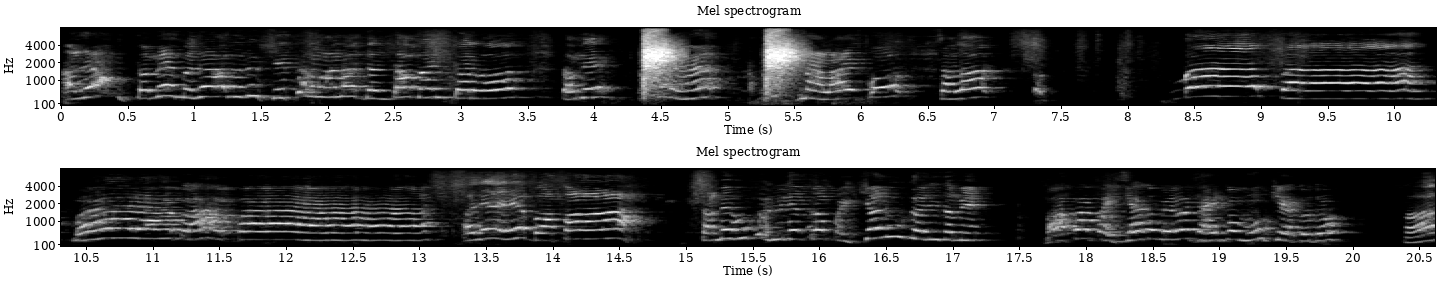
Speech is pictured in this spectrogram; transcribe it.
અલ્યા તમે મને આ બધું શેતરવાના ધંધા બંધ કરો. તમે હે? નાલાયકો સલાહ બાપા. મારા બાપા. અરે એ બાપા તમે શું કર્યું લે? પૈસા શું કર્યું તમે? બાપા પૈસા તો મેળો સાહેબ હું કહેતો તો હા?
